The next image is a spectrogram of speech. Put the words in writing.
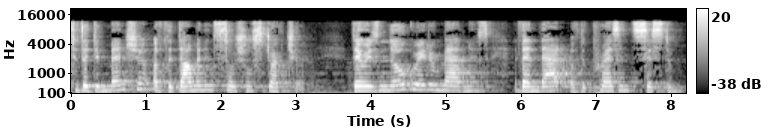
to the dementia of the dominant social structure. There is no greater madness than that of the present system.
